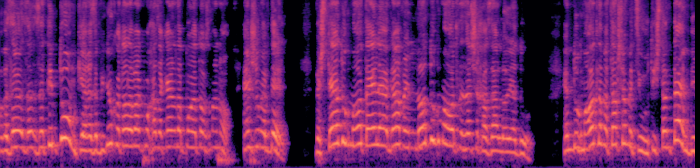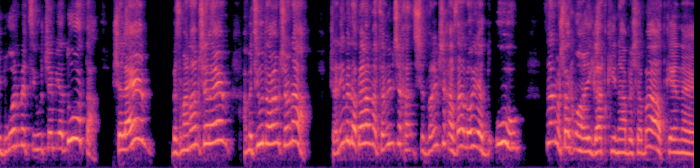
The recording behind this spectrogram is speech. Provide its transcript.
אבל זה, זה, זה טמטום, כי הרי זה בדיוק אותו דבר כמו חזקה ילדה פורע תוך זמנו, אין שום הבדל. ושתי הדוגמאות האלה אגב הן לא דוגמאות לזה שחז"ל לא ידעו, הן דוגמאות למצב שהמציאות השתנתה, הם דיברו על מציאות שהם ידעו אותה, שלהם, בזמנם שלהם, המציאות היום שונה. כשאני מדבר על מצבים שח... שדברים שחז"ל לא ידעו, זה למשל כמו הריגת קינה בשבת, כן, אה,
